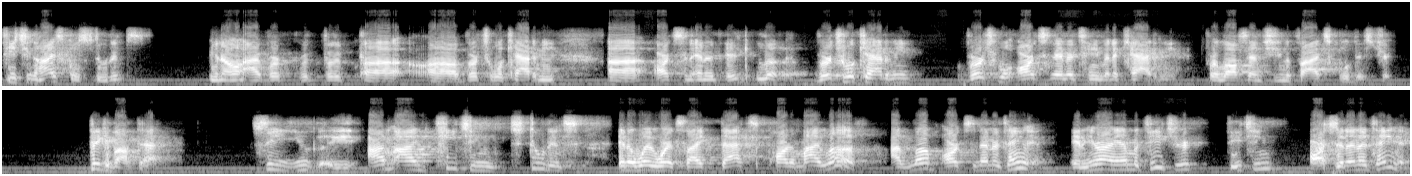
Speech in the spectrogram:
teaching high school students. You know, I work with the uh, uh, Virtual Academy, uh, Arts and Entertainment. Look, Virtual Academy, Virtual Arts and Entertainment Academy for Los Angeles Unified School District. Think about that. See, you, I'm, I'm teaching students in a way where it's like that's part of my love. I love arts and entertainment, and here I am, a teacher teaching arts and entertainment.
